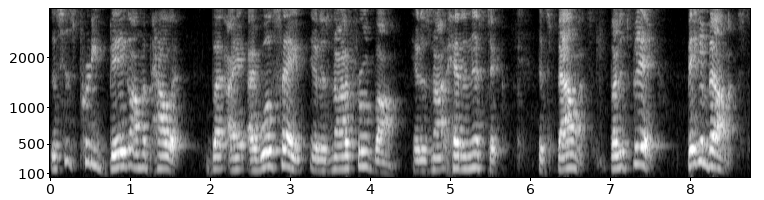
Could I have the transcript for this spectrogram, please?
This is pretty big on the palate, but I, I will say it is not a fruit bomb. It is not hedonistic. It's balanced, but it's big. Big and balanced.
